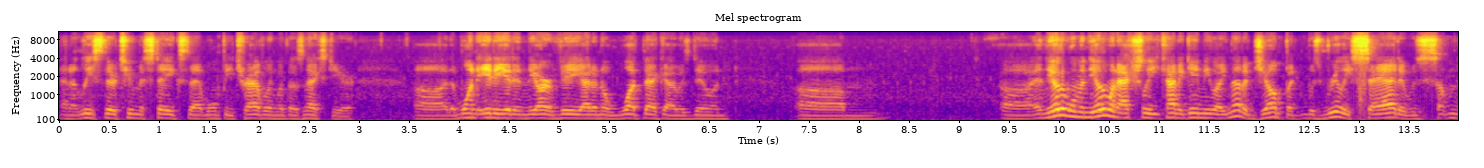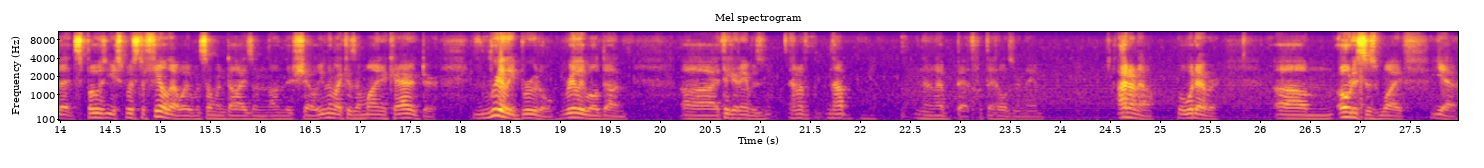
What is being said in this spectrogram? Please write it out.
and at least they're two mistakes that won't be traveling with us next year. Uh, the one idiot in the RV, I don't know what that guy was doing. Um, uh, and the other woman, the other one actually kind of gave me like not a jump, but was really sad. It was something that supposed you're supposed to feel that way when someone dies on on the show, even like as a minor character. Really brutal, really well done. Uh, I think her name was I don't not no not Beth. What the hell is her name? I don't know, but whatever. Um, Otis's wife. Yeah.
